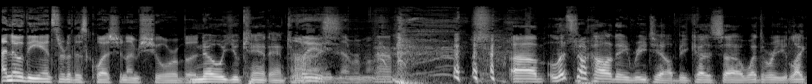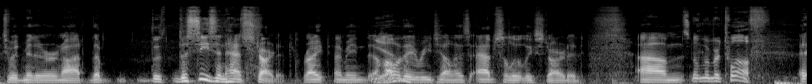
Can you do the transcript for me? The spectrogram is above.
I know the answer to this question. I'm sure, but no, you can't enter. Please, right, never mind. um, let's talk holiday retail because uh, whether you like to admit it or not, the, the, the season has started, right? I mean, yeah. holiday retail has absolutely started. Um, it's November twelfth. Uh,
